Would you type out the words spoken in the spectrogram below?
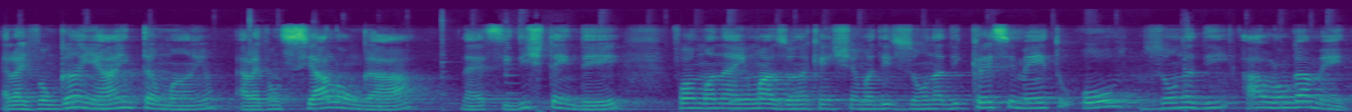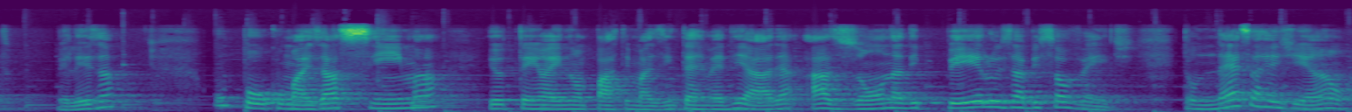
elas vão ganhar em tamanho, elas vão se alongar, né, se distender, formando aí uma zona que a gente chama de zona de crescimento ou zona de alongamento, beleza? Um pouco mais acima eu tenho aí numa parte mais intermediária a zona de pelos absorventes. Então, nessa região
